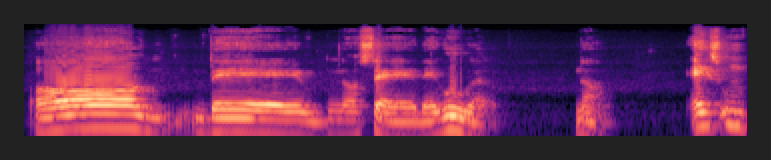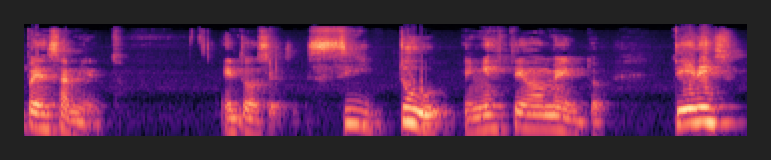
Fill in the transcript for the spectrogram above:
o de, no sé, de Google. No, es un pensamiento. Entonces, si tú en este momento tienes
